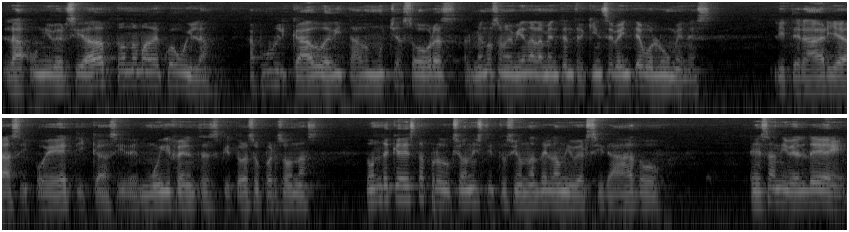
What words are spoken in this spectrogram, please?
La Universidad Autónoma de Coahuila ha publicado, editado muchas obras, al menos se me viene a la mente entre 15 y 20 volúmenes, literarias y poéticas y de muy diferentes escritores o personas. ¿Dónde queda esta producción institucional de la universidad o es a nivel de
